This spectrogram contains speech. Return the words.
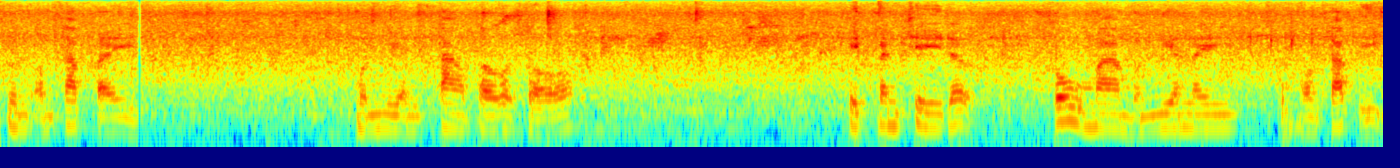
เงินออมทรัพย์ไป หมุนเวียนทางทกสปิดบัญชีแล้วกู้มาหมุนเวียนในกลุ่มออมทรัพย์อีก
